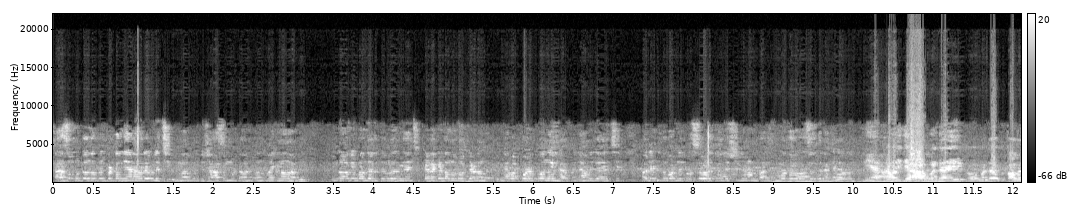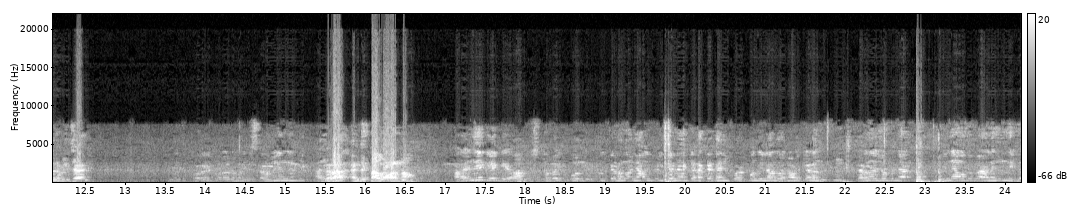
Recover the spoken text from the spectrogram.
ശ്വാസം മുട്ട് വന്നപ്പോൾ പെട്ടെന്ന് ഞാൻ അവരെ വിളിച്ചു. ഉമ്മ അവർക്ക് ശ്വാസം മുട്ട് വന്ന് വന്ന് വരണമെന്ന് പറഞ്ഞു. പിന്നെ നോക്കിയപ്പോൾ അടുത്ത് ഞാൻ കിടക്കട്ടെ നോക്കിയാണ് പിന്നെ അവർ കുഴപ്പമൊന്നുമില്ല. അപ്പൊ ഞാൻ വിചാരിച്ച് അവരെ അടുത്ത് പറഞ്ഞു പ്രസവം എടുത്തതിന്റെ ക്ഷീണം ഉണ്ടാകും അങ്ങനെ നീ എത്ര മണിക്കാ മറ്റേ ഈ മറ്റേ തള്ളനെ വിളിച്ചേ? കുറെ കുറെ സമയം അല്ലടാ എന്റെ തള്ള വന്നോ? പറയുന്നേ കേക്ക് കിടന്നു ഞാൻ വിളിക്കാൻ ഞാൻ കിടക്കട്ടെ എനിക്ക് കുഴപ്പമൊന്നുമില്ല എന്ന് പറഞ്ഞ അവൾ കിടന്നു. കിടന്നു ശേഷം പിന്നെ പിന്നെ അവൾക്ക് അണങ്ങുന്നില്ല.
